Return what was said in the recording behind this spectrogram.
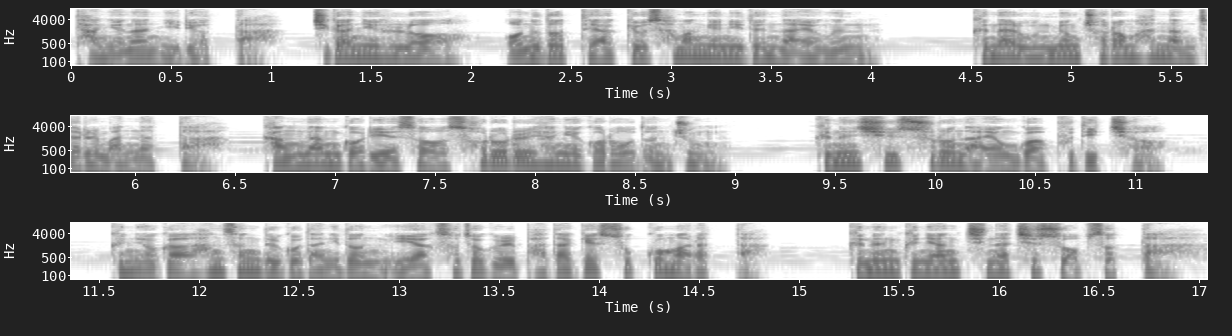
당연한 일이었다. 시간이 흘러 어느덧 대학교 3학년이 된 나영은 그날 운명처럼 한 남자를 만났다. 강남 거리에서 서로를 향해 걸어오던 중 그는 실수로 나영과 부딪혀 그녀가 항상 들고 다니던 의학 서적을 바닥에 쏟고 말았다. 그는 그냥 지나칠 수 없었다.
